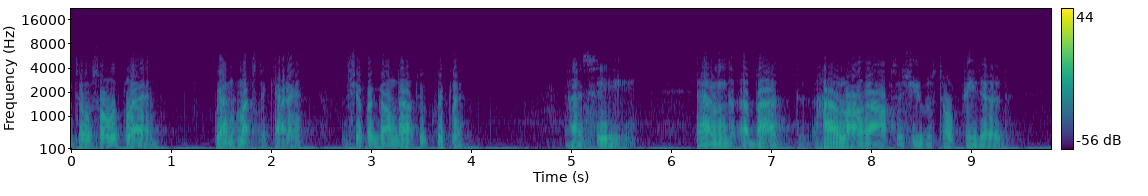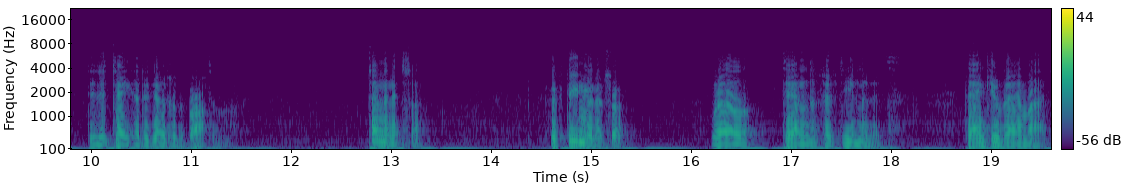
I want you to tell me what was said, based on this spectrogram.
Until we saw the plane. We hadn't much to carry. The ship had gone down too quickly. I see. And about how long after she was torpedoed did it take her to go to the bottom? Ten minutes, sir. Fifteen minutes, sir. Well, 10 to 15 minutes. Thank you very much.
